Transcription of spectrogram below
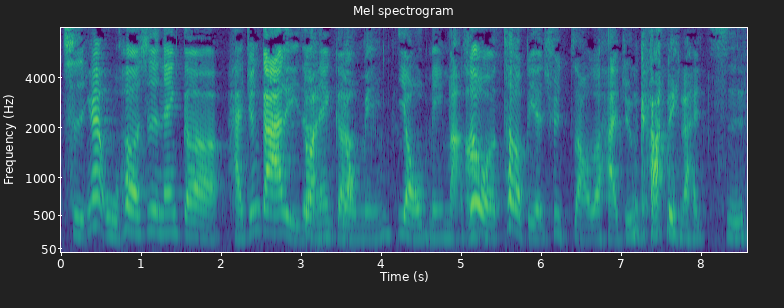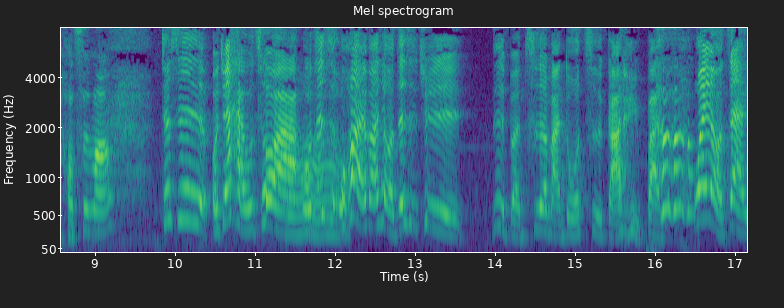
吃，因为五贺是那个海军咖喱的那个有名有名嘛，所以我特别去找了海军咖喱来吃。好吃吗？就是我觉得还不错啊。哦、我这次我后来发现，我这次去。日本吃了蛮多次咖喱饭，我也有在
